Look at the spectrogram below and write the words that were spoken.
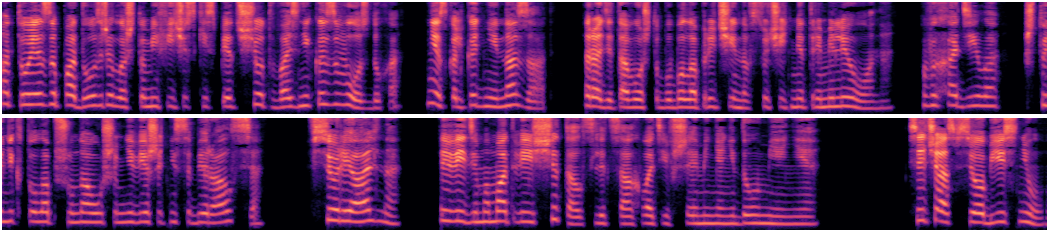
А то я заподозрила, что мифический спецсчет возник из воздуха несколько дней назад, ради того, чтобы была причина всучить мне три миллиона. Выходило, что никто лапшу на уши мне вешать не собирался. Все реально. Видимо, Матвей считал с лица охватившее меня недоумение. «Сейчас все объясню»,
